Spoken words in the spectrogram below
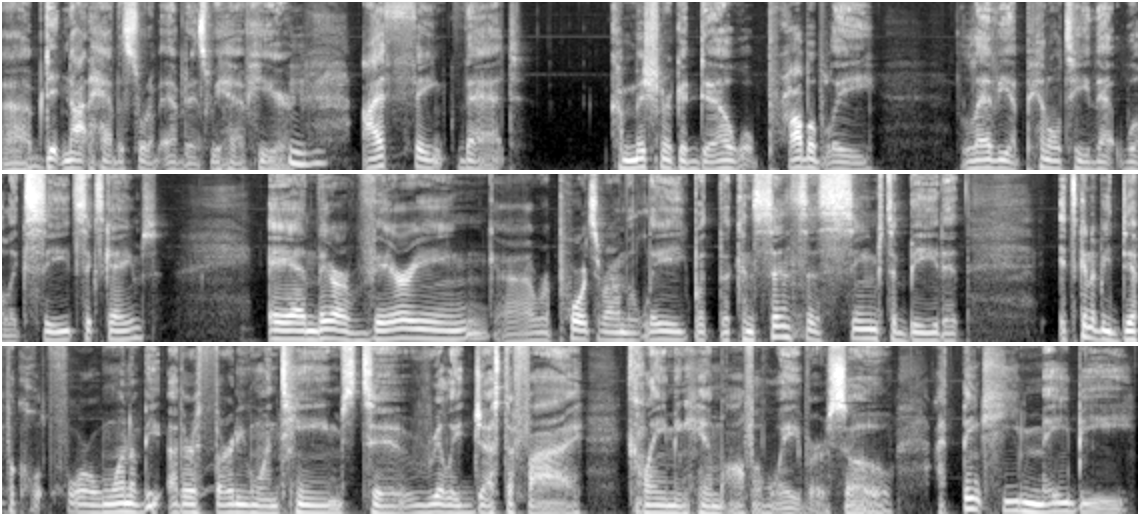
uh, did not have the sort of evidence we have here. Mm-hmm. I think that Commissioner Goodell will probably levy a penalty that will exceed six games. And there are varying uh, reports around the league, but the consensus seems to be that it's going to be difficult for one of the other 31 teams to really justify claiming him off of waivers. So I think he may be,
